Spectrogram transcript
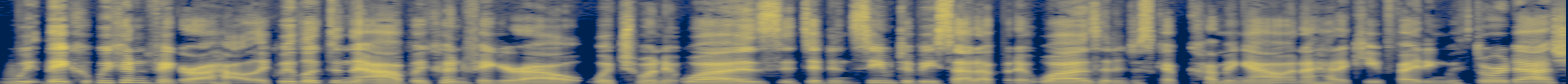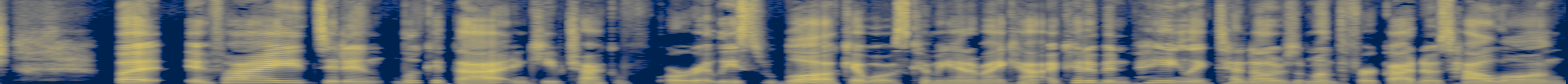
we they we couldn't figure out how. Like we looked in the app, we couldn't figure out which one it was. It didn't seem to be set up, but it was, and it just kept coming out, and I had to keep fighting with DoorDash. But if I didn't look at that and keep track of, or at least look at what was coming out of my account, I could have been paying like ten dollars a month for God knows how long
